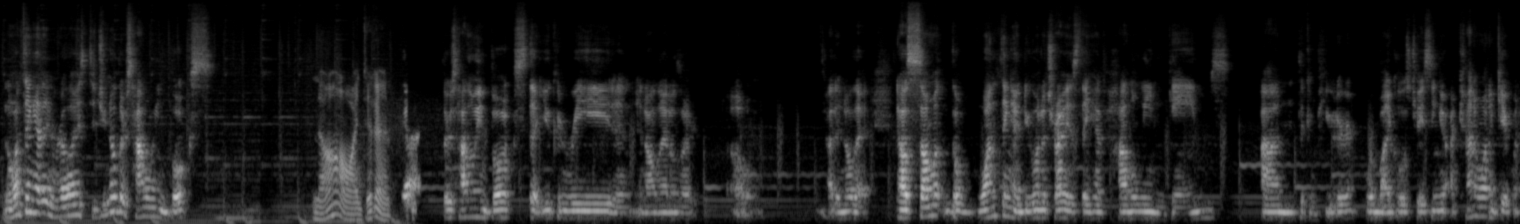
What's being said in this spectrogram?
And the one thing I didn't realize, did you know there's Halloween books? No, I didn't. Yeah, there's Halloween books that you can read and, and all that. I was like, oh, I didn't know that. Now, some the one thing I do want to try is they have Halloween games on the computer where Michael is chasing you. I kind of want to get one.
